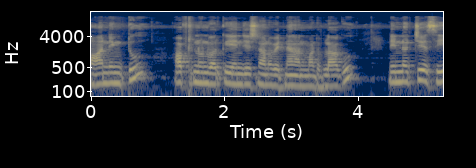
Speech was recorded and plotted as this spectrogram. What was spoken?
మార్నింగ్ టు ఆఫ్టర్నూన్ వరకు ఏం చేసినానో పెట్టినాను అనమాట బ్లాగు. నిన్న వచ్చేసి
